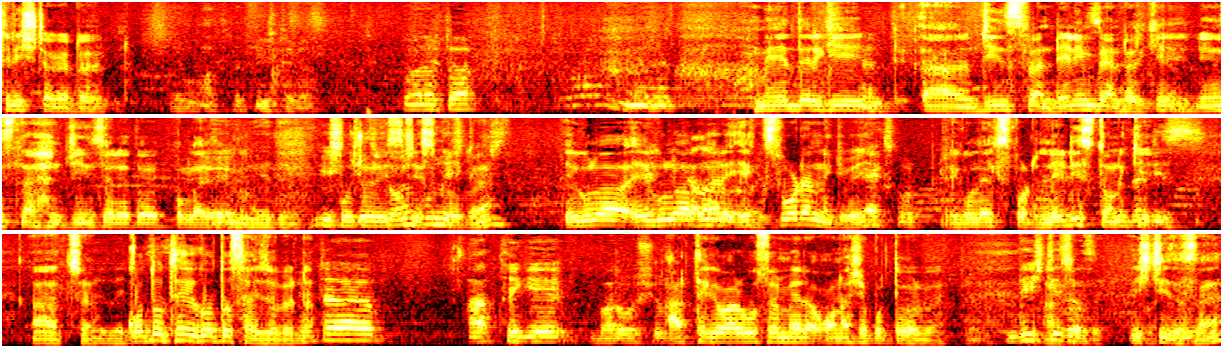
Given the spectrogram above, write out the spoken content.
তিরিশ টাকাটা রেট। মাত্র তিরিশ টাকা। এবার একটা মেয়েদের কি জিন্স প্যান্ট ডেনিম প্যান্ট আর কি? জিন্স না জিন্স হলে তো পোলাই প্রচুর স্টিচ করবে হ্যাঁ? এগুলো এগুলো আপনার। এক্সপোর্টার নাকি ভাই? Export। এগুলো এক্সপোর্ট লেডিস তো নাকি। আচ্ছা। কত থেকে কত সাইজ হবে এটা আট থেকে বারো বছর। আট থেকে বারো বছর মেয়েরা অনায়াসে পড়তে পারবে। আছে। স্টিচ আছে হ্যাঁ?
